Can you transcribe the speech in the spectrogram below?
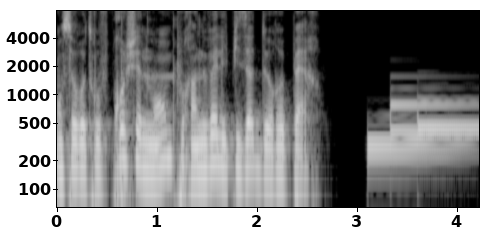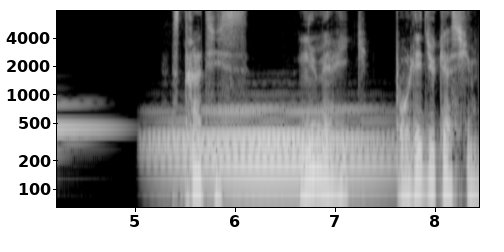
On se retrouve prochainement pour un nouvel épisode de Repères. Stratis, numérique pour l'éducation.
